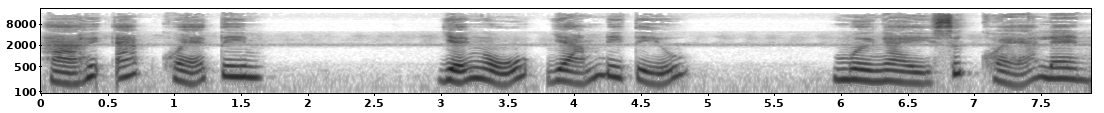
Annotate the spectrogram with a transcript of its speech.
Hạ huyết áp khỏe tim. Dễ ngủ, giảm đi tiểu. 10 ngày sức khỏe lên.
